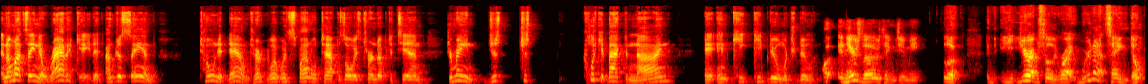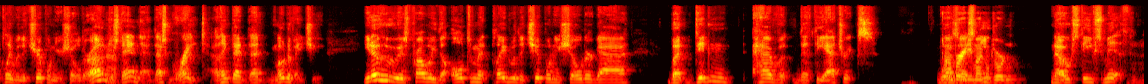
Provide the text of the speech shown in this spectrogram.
And I'm not saying eradicate it. I'm just saying tone it down. Turn what, what Spinal Tap was always turned up to 10. Jermaine, just just click it back to nine and, and keep keep doing what you're doing. Well, and here's the other thing, Jimmy. Look, you're absolutely right. We're not saying don't play with a chip on your shoulder. I understand that. That's great. I think that that motivates you. You know who is probably the ultimate played with a chip on his shoulder guy, but didn't have the theatrics? Tom Brady, Michael Jordan. No, Steve Smith. Mm-hmm.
